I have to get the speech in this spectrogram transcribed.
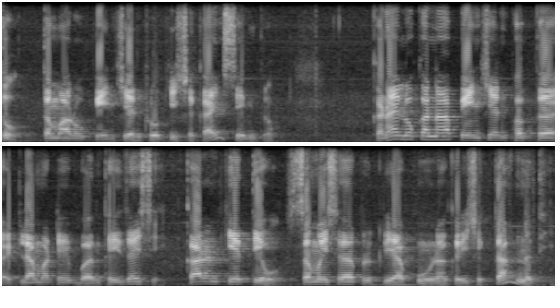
તો તમારું પેન્શન રોકી શકાય છે, મિત્રો. ઘણા લોકોના પેન્શન ફક્ત એટલા માટે બંધ થઈ જાય છે, કારણ કે તેઓ સમયસર પ્રક્રિયા પૂર્ણ કરી શકતા નથી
